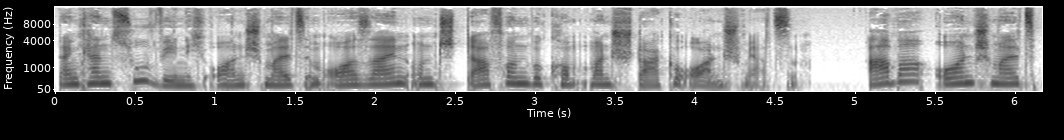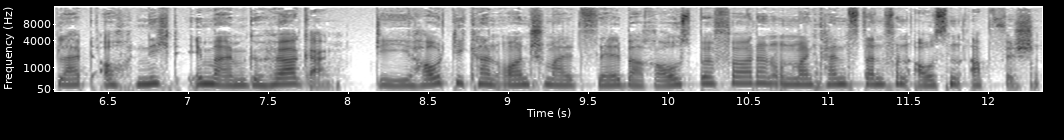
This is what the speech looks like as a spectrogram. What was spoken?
dann kann zu wenig Ohrenschmalz im Ohr sein und davon bekommt man starke Ohrenschmerzen. Aber Ohrenschmalz bleibt auch nicht immer im Gehörgang. Die Haut, die kann Ohrenschmalz selber rausbefördern und man kann es dann von außen abwischen.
